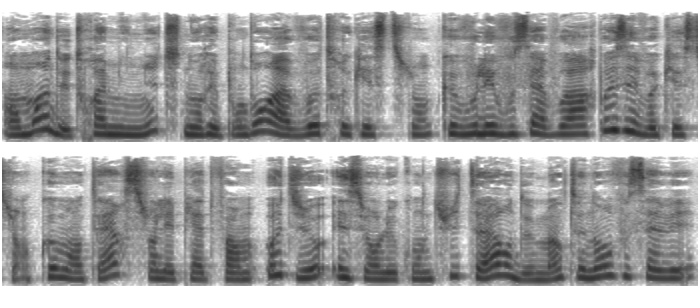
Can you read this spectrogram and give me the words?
En moins de 3 minutes, nous répondons à votre question. Que voulez-vous savoir? Posez vos questions en commentaire sur les plateformes audio et sur le compte Twitter de Maintenant, vous savez.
